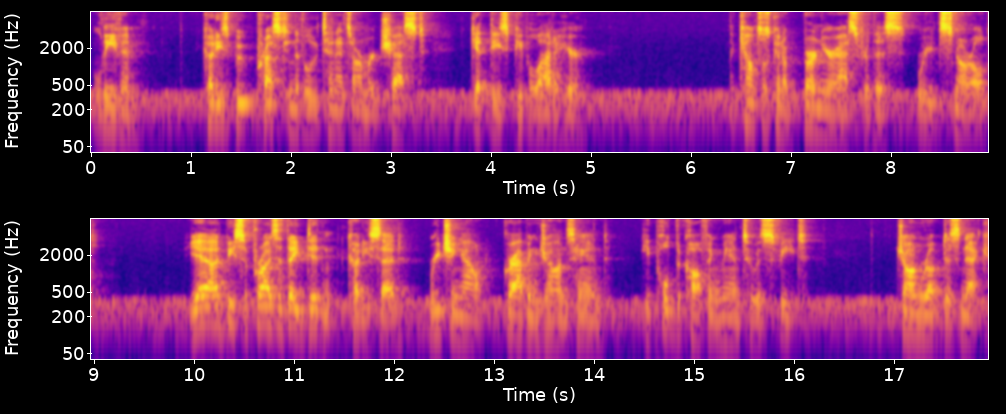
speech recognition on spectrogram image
Leave him. Cutty's boot pressed into the lieutenant's armored chest. Get these people out of here. The council's gonna burn your ass for this, Reed snarled. Yeah, I'd be surprised if they didn't, Cutty said, reaching out, grabbing John's hand. He pulled the coughing man to his feet. John rubbed his neck.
